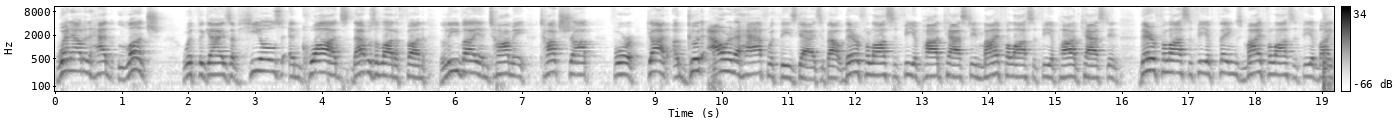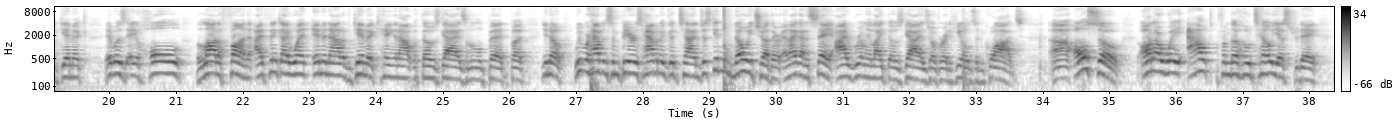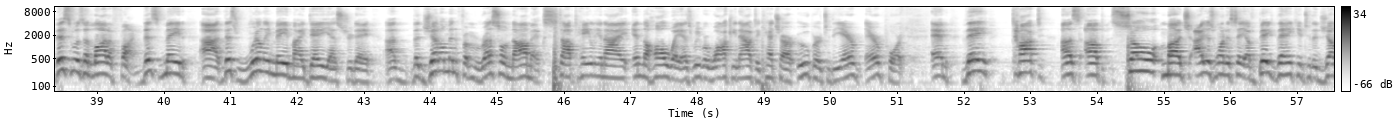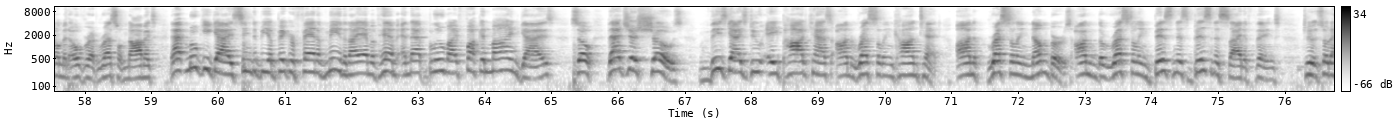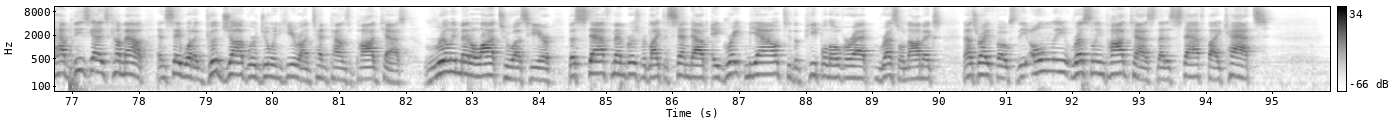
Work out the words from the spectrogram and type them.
Went out and had lunch with the guys of Heels and Quads. That was a lot of fun. Levi and Tommy talk shop for, God, a good hour and a half with these guys about their philosophy of podcasting, my philosophy of podcasting, their philosophy of things, my philosophy of my gimmick. It was a whole lot of fun. I think I went in and out of gimmick hanging out with those guys a little bit, but you know, we were having some beers, having a good time, just getting to know each other. And I gotta say, I really like those guys over at Heels and Quads. Uh, also, on our way out from the hotel yesterday, this was a lot of fun. This made, uh, this really made my day yesterday. Uh, the gentleman from WrestleNomics stopped Haley and I in the hallway as we were walking out to catch our Uber to the air, airport, and they talked us up so much. I just want to say a big thank you to the gentleman over at WrestleNomics. That Mookie guy seemed to be a bigger fan of me than I am of him, and that blew my fucking mind, guys. So that just shows these guys do a podcast on wrestling content, on wrestling numbers, on the wrestling business business side of things. To, so to have these guys come out and say what a good job we're doing here on 10 Pounds of Podcast really meant a lot to us here. The staff members would like to send out a great meow to the people over at WrestleNomics. That's right, folks. The only wrestling podcast that is staffed by cats.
